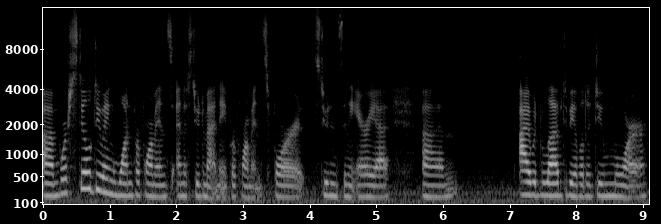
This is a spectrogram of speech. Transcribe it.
um, we're still doing one performance and a student matinee performance for students in the area. Um, i would love to be able to do more.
